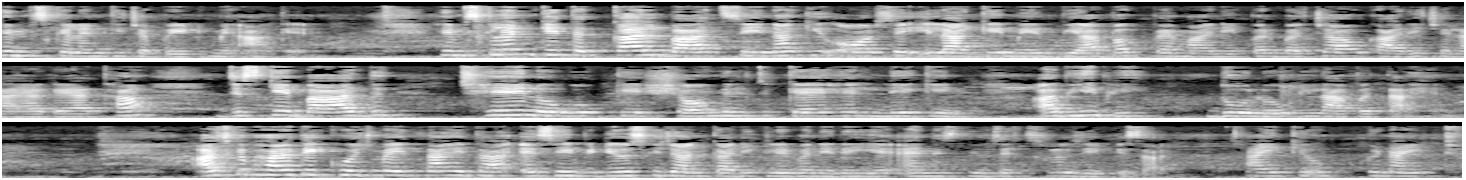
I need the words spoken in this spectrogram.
हिमस्खलन की चपेट में आ गया। हिमस्खलन के तत्काल बाद सेना की ओर से इलाके में व्यापक पैमाने पर बचाव कार्य चलाया गया था, जिसके बाद छह लोगों के शव मिल गए हैं, लेकिन अभी भी दो लोग लापता हैं। आज का भारत एक खोज में इतना ही था। ऐसे वीडियोस की जानकारी के लिए बने रही है एन एस न्यूज़ एक्सक्लूसिव के साथ। थैंक यू गुड नाइट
